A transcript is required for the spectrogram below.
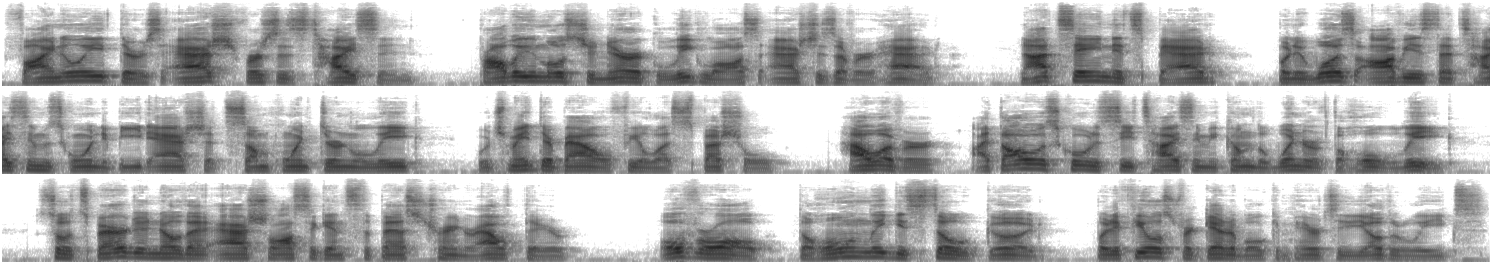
Finally, there's Ash versus Tyson, probably the most generic league loss Ash has ever had. Not saying it's bad, but it was obvious that Tyson was going to beat Ash at some point during the league, which made their battle feel less special. However, I thought it was cool to see Tyson become the winner of the whole league, so it's better to know that Ash lost against the best trainer out there. Overall, the whole league is still good, but it feels forgettable compared to the other leagues.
